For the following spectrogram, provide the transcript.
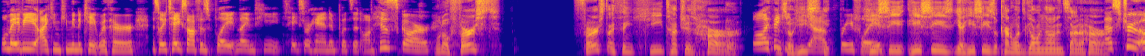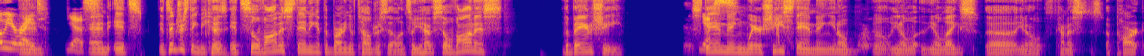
"Well, maybe I can communicate with her." And so he takes off his plate, and then he takes her hand and puts it on his scar. well no first first i think he touches her Well, I think And so he, he- yeah, he- briefly. he see he sees yeah he sees kind of what's going on inside of her That's true. Oh, you're right. And- yes. and it's it's interesting because it's Sylvanas standing at the burning of Teldrassil, and so you have Sylvanas, the banshee, standing where she's standing. You know, uh, you know, you know, legs, uh, you know, kind of apart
